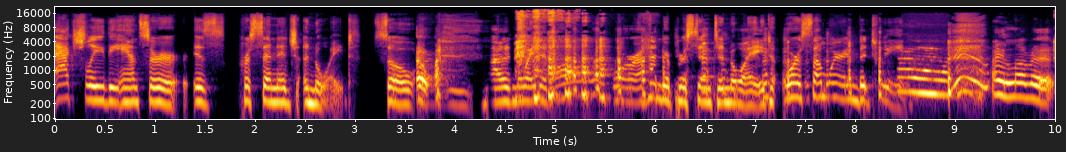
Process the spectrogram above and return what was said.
actually, the answer is percentage annoyed. So Oh. not annoyed at all, or 100% annoyed, or somewhere in between? I love it.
